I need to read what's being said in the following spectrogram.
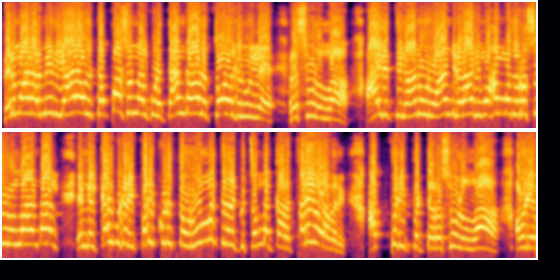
பெருமானார் மீது யாராவது தப்பா சொன்னால் கூட தாங்காத தோழர்கள் உள்ள ரசூலுல்லா ஆயிரத்தி நானூறு ஆண்டுகளாகி முகமது ரசூலுல்லா என்றால் எங்கள் கல்விகளை பறிக்கொடுத்த ஒரு உம்மத்தினருக்கு சொந்தக்கார தலைவர் அவர். அப்படிப்பட்ட ரசூலுல்லா அவருடைய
